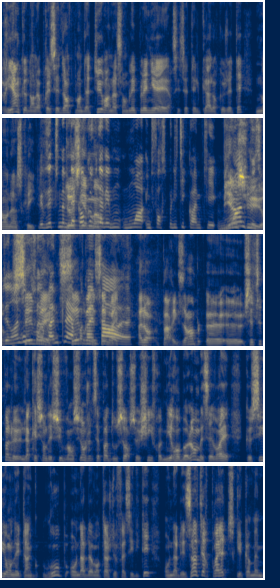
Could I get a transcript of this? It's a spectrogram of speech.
rien que dans la précédente mandature en assemblée plénière, si c'était le cas alors que j'étais non inscrit. Mais vous êtes tout de même d'accord que vous avez moins une force politique quand même qui est bien moindre sûr, que si vous êtes dans un groupe, soyons quand même clair. C'est vrai, c'est vrai. Euh, alors, par exemple, euh, euh, je ne sais pas la question des subventions, je ne sais pas d'où sort ce chiffre mirobolant, mais c'est vrai que si on est un groupe, on a davantage de facilité, on a des interprètes, ce qui est quand même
